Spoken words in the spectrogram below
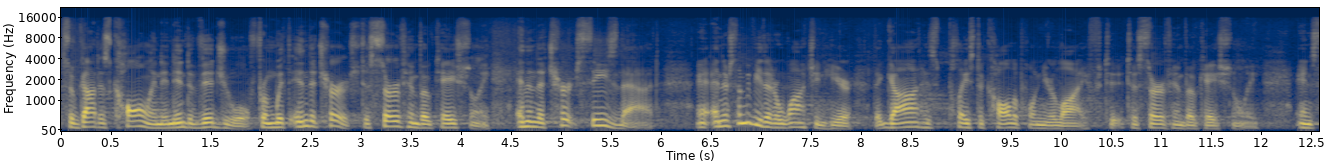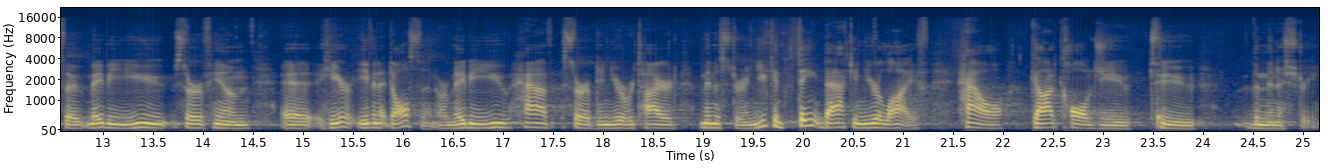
So God is calling an individual from within the church to serve him vocationally. And then the church sees that. And, there's some of you that are watching here that God has placed a call upon your life to, to serve him vocationally. And so maybe you serve him uh, here, even at Dawson, or maybe you have served in your retired minister, and you can think back in your life how God called you to the ministry.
